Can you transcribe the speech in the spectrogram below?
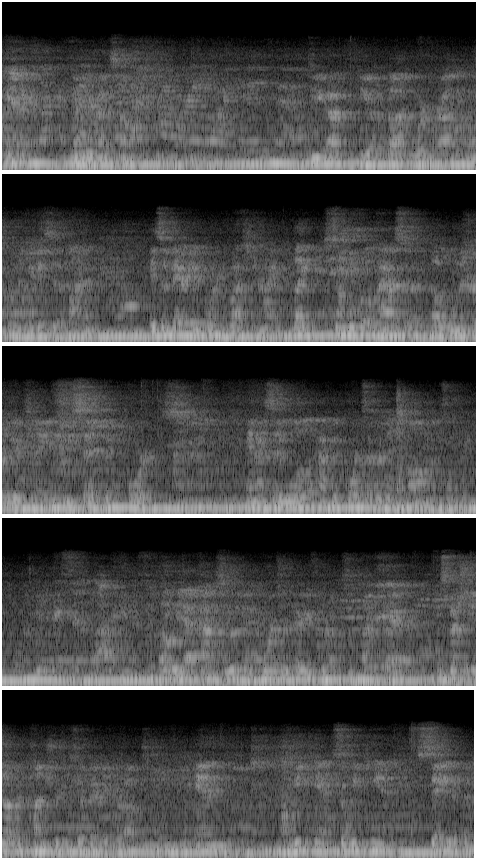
like Now you're stumped. Kind of where you want to get into. Do you have do you have a thought where morality comes from and who gets to define it? It's a very important question, right? Like some people asked a, a woman earlier today, and she said And I said, well, have the courts ever been wrong on something before? They said a lot of things. Oh yeah, absolutely. The courts are very corrupt sometimes, right? Especially in other countries, they're very corrupt. And we can't, so we can't say that the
